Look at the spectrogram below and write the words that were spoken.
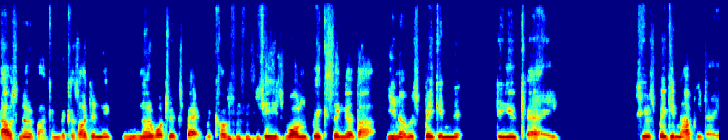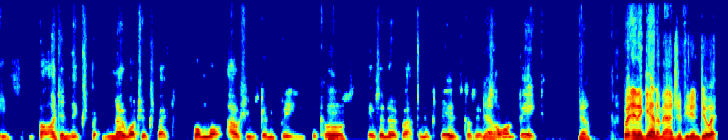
that was nerve wracking because I didn't know what to expect because she's one big singer that you know was big in the, the UK. She was big in Happy Days, but I didn't expect know what to expect from what how she was going to be because mm. it was a nerve wracking experience because it was yeah. so on big. Yeah. But and again, imagine if you didn't do it,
